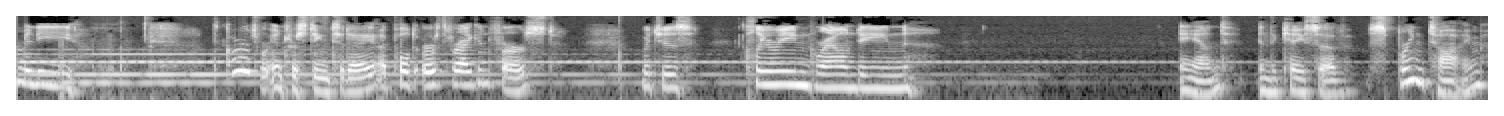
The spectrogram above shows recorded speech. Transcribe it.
Harmony. The cards were interesting today. I pulled Earth Dragon first, which is clearing, grounding, and in the case of springtime,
